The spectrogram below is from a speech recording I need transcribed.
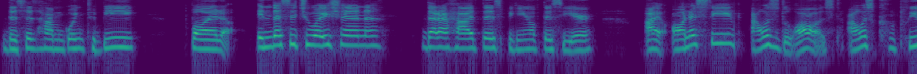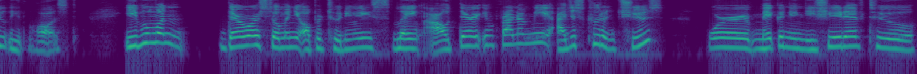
this is how I'm going to be. But in the situation that I had this beginning of this year, I honestly, I was lost. I was completely lost. Even when there were so many opportunities laying out there in front of me, I just couldn't choose or make an initiative to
